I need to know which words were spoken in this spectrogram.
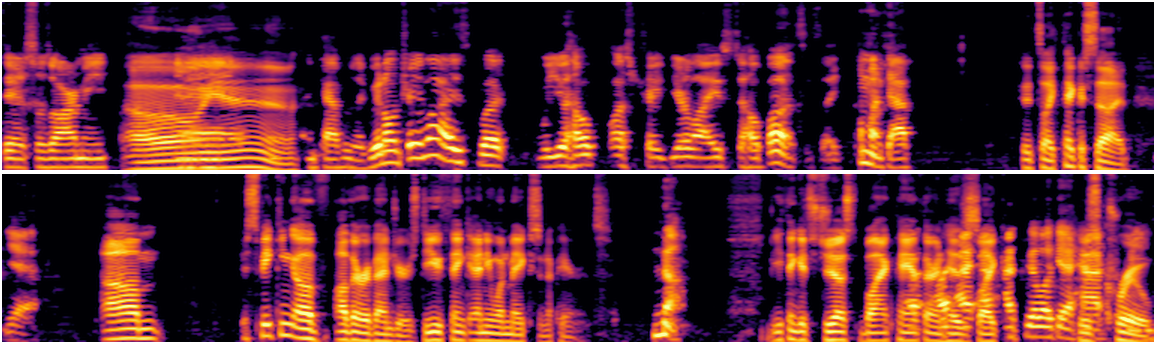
Thanos' army, Oh, And- yeah. and Cap was like, "We don't trade lives, but will you help us trade your lives to help us?" It's like, come on, Cap. It's like pick a side. Yeah, Um, speaking of other Avengers, do you think anyone makes an appearance? no. Do you think it's just Black Panther and his I, I- like I feel like it his crew?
